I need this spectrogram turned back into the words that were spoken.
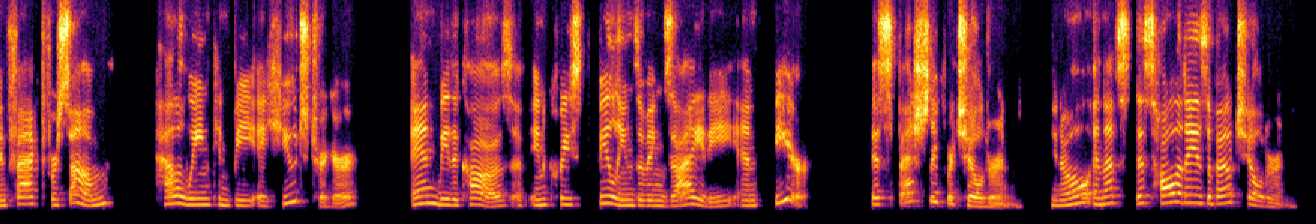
In fact, for some, Halloween can be a huge trigger and be the cause of increased feelings of anxiety and fear, especially for children, you know, and that's this holiday is about children.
